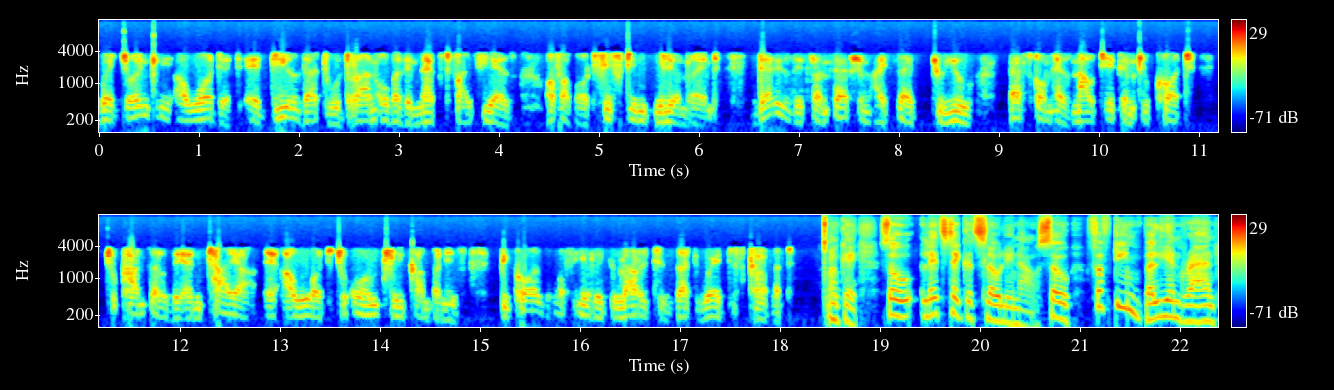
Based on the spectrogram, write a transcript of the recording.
were jointly awarded a deal that would run over the next five years of about 15 billion rand. That is the transaction I said to you. Eskom has now taken to court to cancel the entire uh, award to all three companies because of irregularities that were discovered. Okay, so let's take it slowly now. So 15 billion rand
